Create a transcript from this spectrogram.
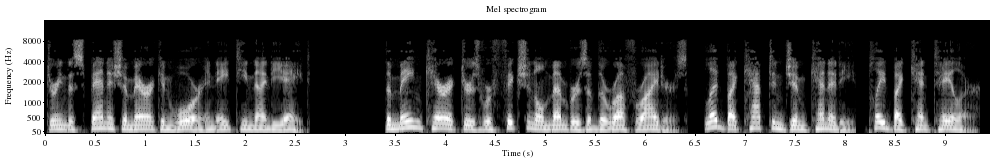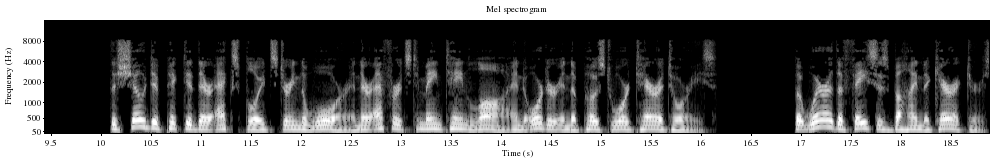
during the Spanish–American War in 1898. The main characters were fictional members of the Rough Riders, led by Captain Jim Kennedy, played by Kent Taylor. The show depicted their exploits during the war and their efforts to maintain law and order in the post-war territories. But where are the faces behind the characters?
